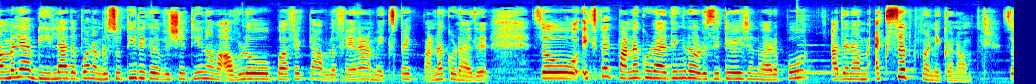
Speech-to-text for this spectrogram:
நம்மளே அப்படி இல்லாதப்போ நம்மளை சுற்றி இருக்கிற விஷயத்தையும் நம்ம அவ்வளோ பர்ஃபெக்டாக அவ்வளோ ஃபேராக நம்ம எக்ஸ்பெக்ட் பண்ணக்கூடாது. ஸோ எக்ஸ்பெக்ட் பண்ணக்கூடாதுங்கிற ஒரு சுச்சுவேஷன் வரப்போ அதை நம்ம அக்செப்ட் பண்ணிக்கணும். ஸோ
